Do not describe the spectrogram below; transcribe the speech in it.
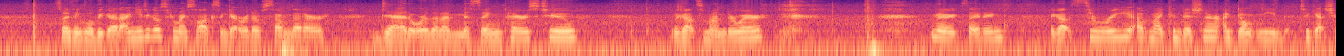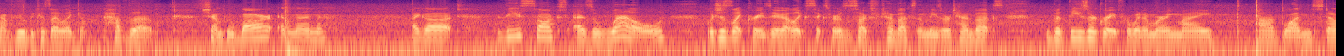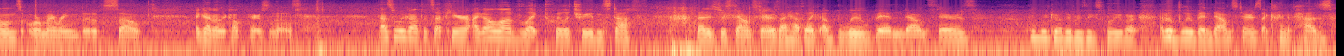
So I think we'll be good. I need to go through my socks and get rid of some that are dead or that I'm missing pairs to. We got some underwear. Very exciting. I got three of my conditioner. I don't need to get shampoo because I like have the shampoo bar. And then I got these socks as well, which is like crazy. I got like six pairs of socks for 10 bucks and these were 10 bucks. But these are great for when I'm wearing my uh, Blundstones or my rain boots. So I got another couple pairs of those. That's what we got that's up here. I got a lot of like toiletry and stuff that is just downstairs. I have like a blue bin downstairs. Oh my god, everything's falling apart. I have a blue bin downstairs that kind of has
